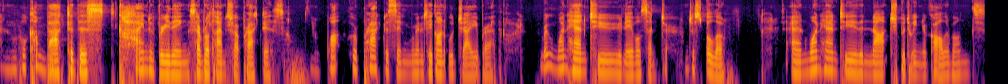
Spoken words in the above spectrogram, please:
And we'll come back to this kind of breathing several times throughout practice. While we're practicing, we're going to take on Ujjayi breath. Bring one hand to your navel center, just below, and one hand to the notch between your collarbones.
